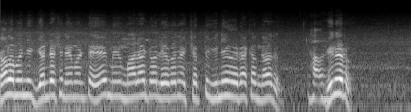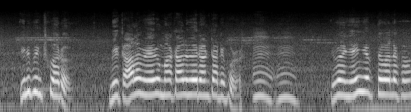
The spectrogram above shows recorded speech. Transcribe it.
చాలామంది జనరేషన్ ఏమంటే మేము మాలాంటి వాళ్ళు ఏమైనా చెప్తే వినే రకం కాదు. వినరు. వినిపించుకోరు. మీ కాలం వేరు మా కాలం వేరు అంటారు ఇప్పుడు. ఇవాళ ఏం చెప్తే వాళ్ళకు?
